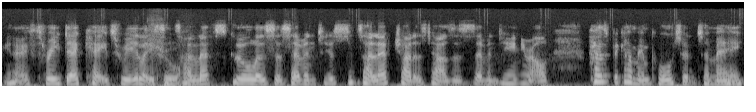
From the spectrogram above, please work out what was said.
you know three decades really sure. since I left school as a 17 since I left Charters Towers as a 17 year old has become important to me.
